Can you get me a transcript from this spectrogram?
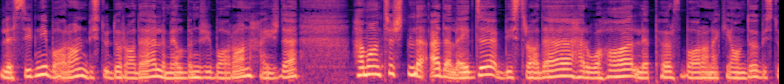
لسیدنی باران 22 راده لملبن جی باران 18 همان تشت لعدلید بیست راده هر وها لپرث بارانکی آن دو بیست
